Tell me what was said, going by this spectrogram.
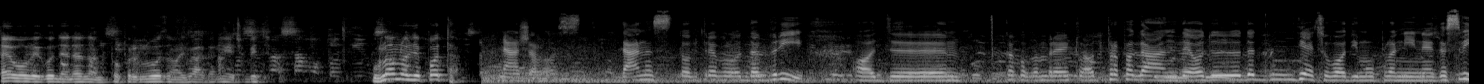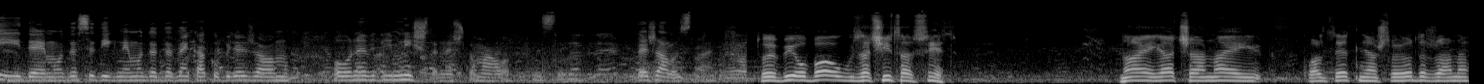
Evo ove godine, ne znam, po prognozama izgleda da neće biti. Uglavnom ljepota. Nažalost, danas to bi trebalo da vri od, e, kako vam rekla, od propagande, od, da djecu vodimo u planine, da svi idemo, da se dignemo, da, da nekako obilježavamo. Ovo ne vidim ništa, nešto malo, mislim, da je žalostno. E. To je bio bauk za čitav svijet. najjača, najkvalitetnija što je održana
